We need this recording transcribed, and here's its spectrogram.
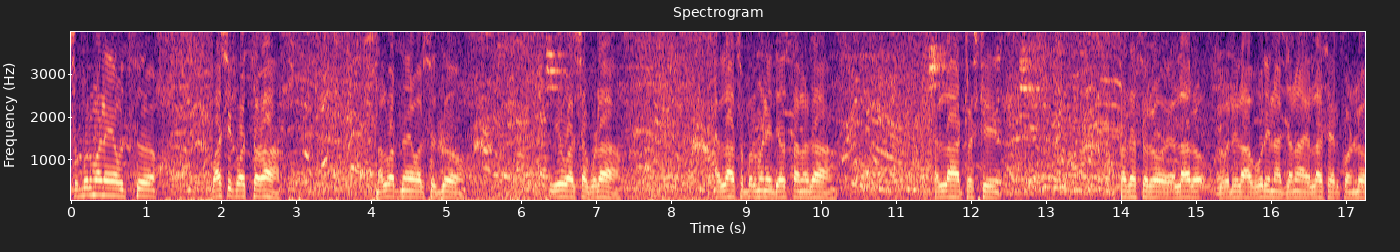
ಸುಬ್ರಹ್ಮಣ್ಯ ಉತ್ಸವ ವಾರ್ಷಿಕೋತ್ಸವ ನಲವತ್ತನೇ ವರ್ಷದ್ದು. ಈ ವರ್ಷ ಕೂಡ ಎಲ್ಲ ಸುಬ್ರಹ್ಮಣ್ಯ ದೇವಸ್ಥಾನದ ಎಲ್ಲ ಟ್ರಸ್ಟಿ ಸದಸ್ಯರು, ಎಲ್ಲರೂ ಇವರೆಲ್ಲ ಊರಿನ ಜನ ಎಲ್ಲ ಸೇರಿಕೊಂಡು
